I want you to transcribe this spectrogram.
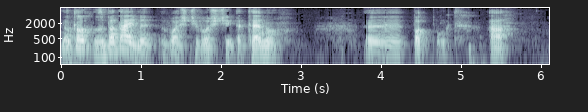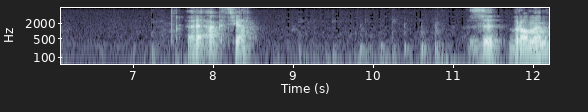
No to zbadajmy właściwości etenu. Yy, Podpunkt A. Reakcja z bromem.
